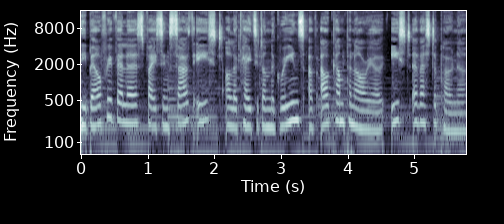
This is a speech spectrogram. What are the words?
The Belfry Villas facing southeast are located on the greens of El Campanario, east of Estepona.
